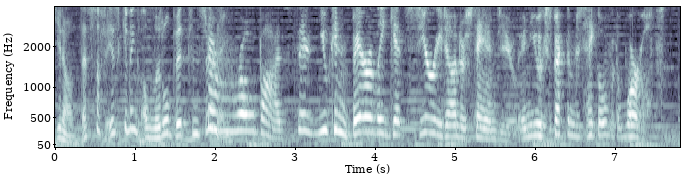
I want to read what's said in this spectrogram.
you know, that stuff is getting a little bit They're concerning. robots. They're you can barely get Siri to understand you, and you expect them to take over the world.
